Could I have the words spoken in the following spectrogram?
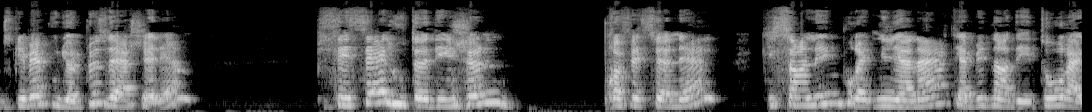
du Québec où il y a le plus de HLM. Puis c'est celle où tu as des jeunes professionnels qui s'enlignent pour être millionnaires, qui habitent dans des tours à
